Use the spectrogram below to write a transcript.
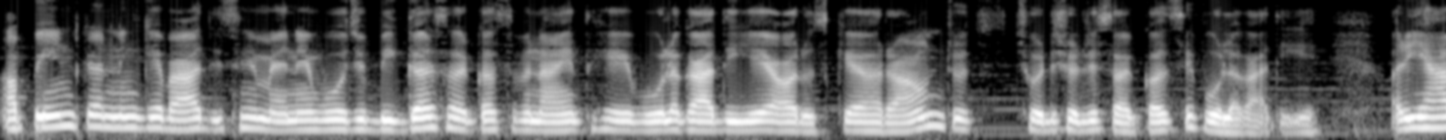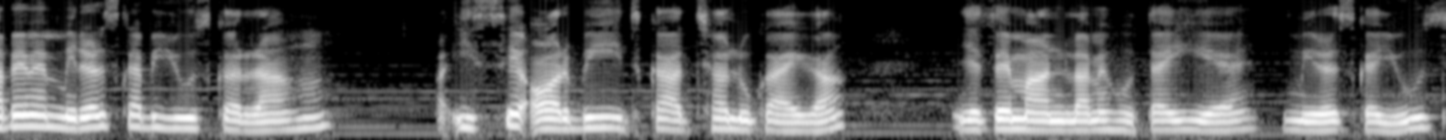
अब पेंट करने के बाद इसमें मैंने वो जो बिगर सर्कल्स बनाए थे, वो लगा दिए और उसके अराउंड जो छोटे छोटे सर्कल्स थे, वो लगा दिए। और यहाँ पे मैं मिरर्स का भी यूज़ कर रहा हूँ। इससे और भी इसका अच्छा लुक आएगा। जैसे मांडला में होता ही है मिरर्स का यूज़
